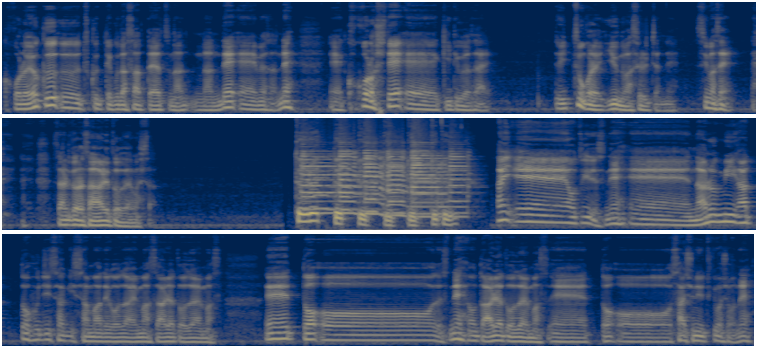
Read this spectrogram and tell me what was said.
心よく作ってくださったやつなんで、えー、皆さんね、えー、心して、えー、聞いてください。いつもこれ言うの忘れちゃうね。すいません。サニトラさんありがとうございました。はい、えー、お次ですね。えー、なるみアット藤崎様でございます。ありがとうございます。えー、っと、ですね、本当ありがとうございます。えー、っと、最初に言ってきましょうね。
